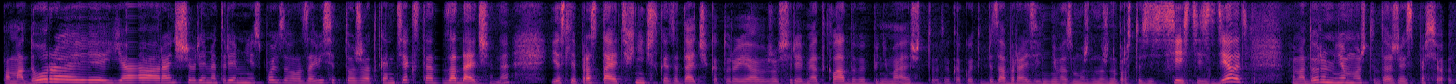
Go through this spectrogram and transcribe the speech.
Помодоро я раньше время от времени использовала, зависит тоже от контекста, от задачи. Да? Если простая техническая задача, которую я уже все время откладываю, понимаю, что это какое-то безобразие невозможно, нужно просто сесть и сделать, помодоро меня, может, и даже и спасет.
